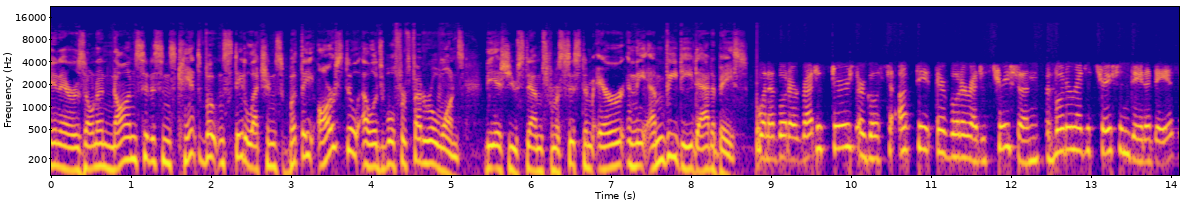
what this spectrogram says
In Arizona, non citizens can't vote in state elections, but they are still eligible for federal ones. The issue stems from a system error in the MVD database. When a voter registers or goes to update their voter registration, the voter registration database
